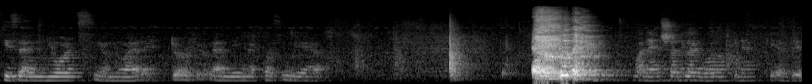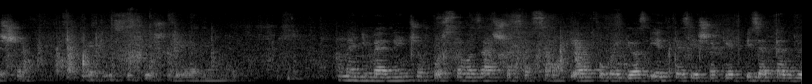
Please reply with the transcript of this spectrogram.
18. január 1-től lennének az új Van esetleg valakinek kérdése, kiegészítésre élménye? Amennyiben nincs, akkor szavazásra teszem, aki elfogadja az étkezésekért fizetendő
